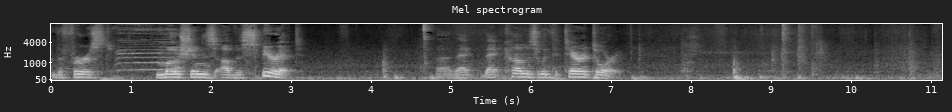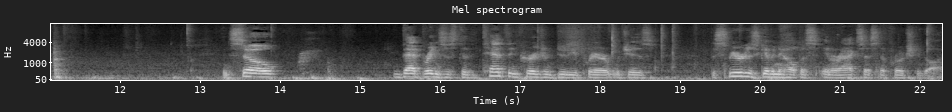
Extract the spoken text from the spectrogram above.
the first motions of the spirit uh, that that comes with the territory. And so that brings us to the tenth encouragement duty of prayer, which is the Spirit is given to help us in our access and approach to God.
